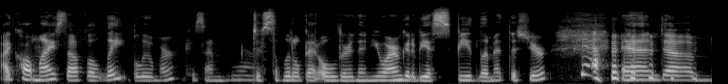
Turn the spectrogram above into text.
I call myself a late bloomer because I'm yeah. just a little bit older than you are. I'm going to be a speed limit this year. Yeah. and um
